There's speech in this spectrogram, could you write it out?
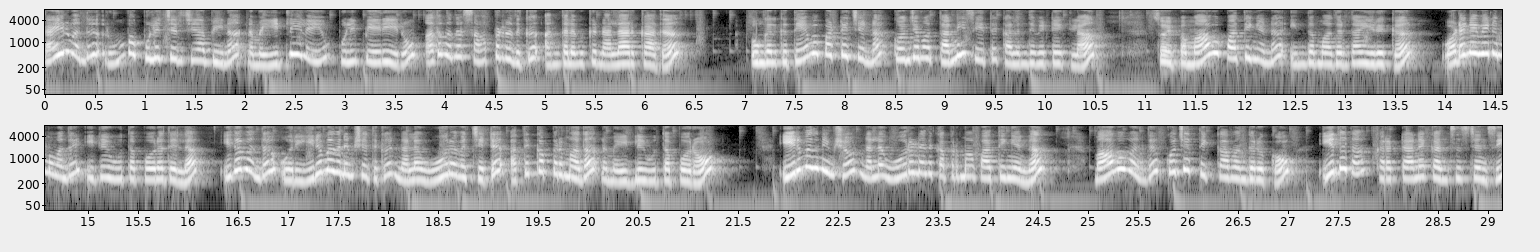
தயிர் வந்து ரொம்ப புளிச்சிருச்சு அப்படின்னா நம்ம இட்லியிலையும் புளிப்பேறிடும் அது வந்து சாப்பிட்றதுக்கு அந்தளவுக்கு நல்லா இருக்காது. உங்களுக்கு தேவைப்பட்டுச்சுன்னா கொஞ்சமாக தண்ணி சேர்த்து கலந்து விட்டுக்கலாம். ஸோ இப்போ மாவு பார்த்தீங்கன்னா இந்த மாதிரி தான் இருக்குது உடனேவே நம்ம வந்து இட்லி ஊற்ற போகிறதில்ல இதை வந்து ஒரு இருபது நிமிஷத்துக்கு நல்லா ஊற வச்சுட்டு அதுக்கப்புறமா தான் நம்ம இட்லி ஊற்ற போகிறோம் இருபது நிமிஷம் நல்லா ஊறினதுக்கப்புறமா பார்த்தீங்கன்னா மாவு வந்து கொஞ்சம் திக்காக வந்திருக்கும். இதுதான் கரெக்டான கன்சிஸ்டன்சி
